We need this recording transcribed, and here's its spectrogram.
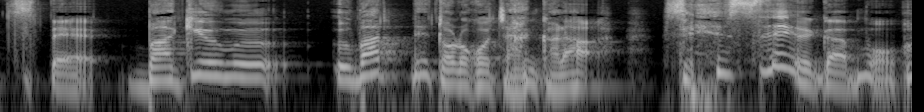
つって、バキューム奪ってトロコちゃんから、先生がもう、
